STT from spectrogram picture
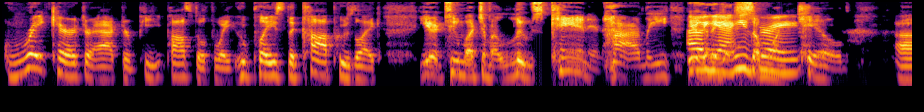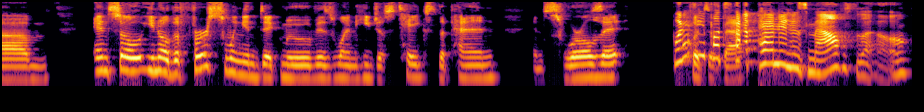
Great character actor Pete Postlethwaite, who plays the cop who's like, "You're too much of a loose cannon, Harley. You're oh yeah, he's great. Killed." Um, And so, you know, the first swinging dick move is when he just takes the pen and swirls it. What if he puts that pen in his mouth, though?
